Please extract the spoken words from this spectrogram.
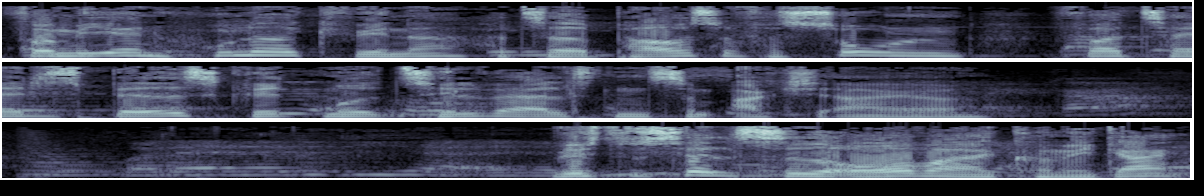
for mere end 100 kvinder har taget pause fra solen for at tage de spæde skridt mod tilværelsen som aktieejere. Hvis du selv sidder og overvejer at komme i gang,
